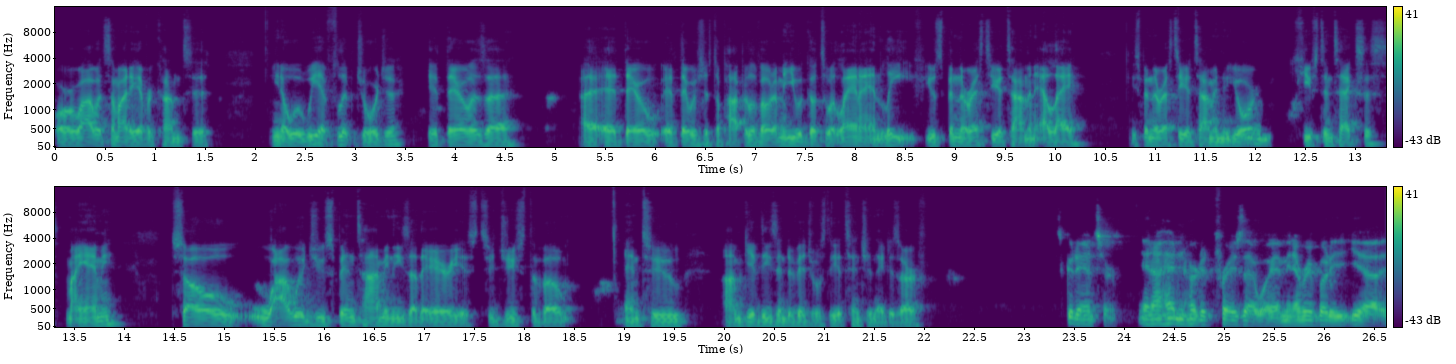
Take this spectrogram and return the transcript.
or why would somebody ever come to, you know, would we have flipped Georgia if there was a uh, if there if there was just a popular vote, I mean, you would go to Atlanta and leave. You would spend the rest of your time in L.A. You spend the rest of your time in New York, mm-hmm. Houston, Texas, Miami. So why would you spend time in these other areas to juice the vote and to um, give these individuals the attention they deserve? It's a good answer, and I hadn't heard it phrased that way. I mean, everybody, yeah,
